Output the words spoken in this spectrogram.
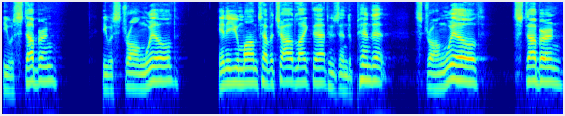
he was stubborn, he was strong willed. Any of you moms have a child like that who's independent, strong willed, stubborn?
